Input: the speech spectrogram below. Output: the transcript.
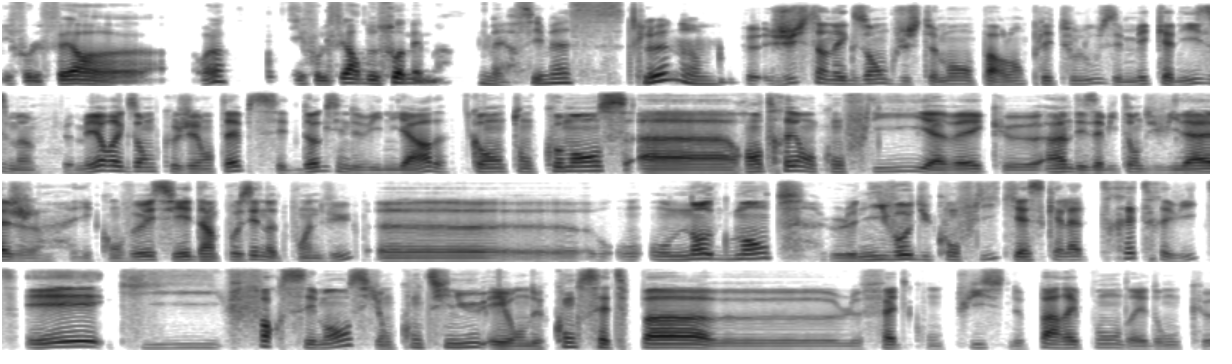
il, faut le faire, voilà, il faut le faire de soi-même. Merci, Mastlun. Euh, Juste un exemple, justement, en parlant Play Toulouse et mécanisme. Le meilleur exemple que j'ai en tête, c'est Dogs in the Vineyard. Quand on commence à rentrer en conflit avec euh, un des habitants du village et qu'on veut essayer d'imposer notre point de vue, euh, on, augmente le niveau du conflit qui escalade très très vite et qui, forcément, si on continue et on ne concède pas euh, le fait qu'on puisse ne pas répondre et donc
